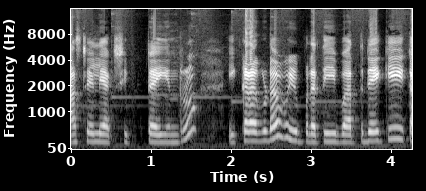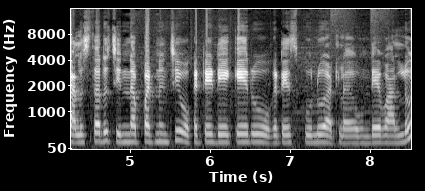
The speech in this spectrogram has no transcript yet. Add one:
ఆస్ట్రేలియాకి షిఫ్ట్ అయ్యిండ్రు. ఇక్కడ కూడా ప్రతి బర్త్డేకి కలుస్తారు. చిన్నప్పటి నుంచి ఒకటే డే కేరు ఒకటే స్కూలు అట్లా ఉండేవాళ్ళు.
